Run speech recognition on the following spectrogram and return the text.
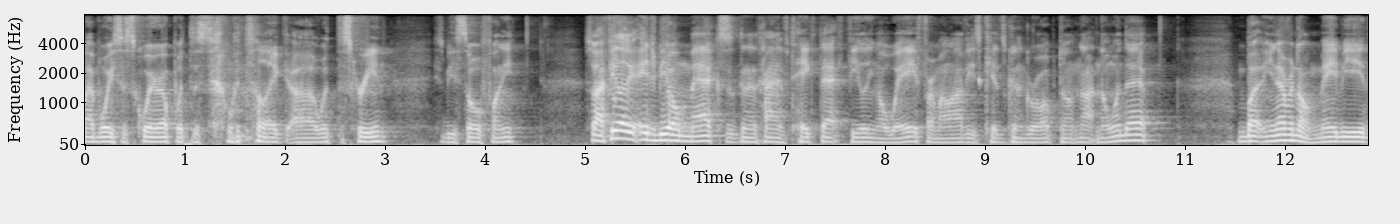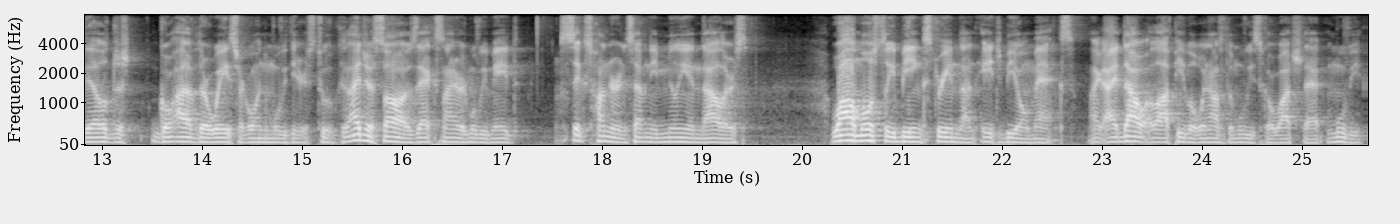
my voice to square up with this with the, like uh, with the screen. It'd be so funny. So I feel like HBO Max is gonna kind of take that feeling away from a lot of these kids gonna grow up not knowing that. But you never know. Maybe they'll just go out of their way to go into movie theaters too. Because I just saw Zack Snyder's movie made six hundred and seventy million dollars, while mostly being streamed on HBO Max. Like I doubt a lot of people went out to the movies to go watch that movie.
